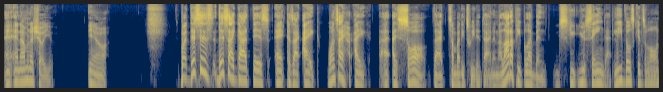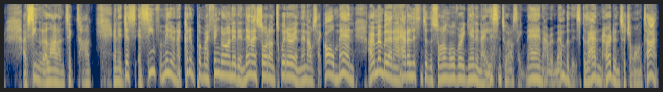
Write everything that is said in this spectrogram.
And, and I'm gonna show you. You know, but this is this I got this because I I once I I I, I, saw that somebody tweeted that, and a lot of people have been you, you saying that. Leave those kids alone. I've seen it a lot on TikTok, and it just it seemed familiar, and I couldn't put my finger on it. And then I saw it on Twitter, and then I was like, oh man, I remember that. And I had to listen to the song over again, and I listened to it. I was like, man, I remember this because I hadn't heard it in such a long time.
